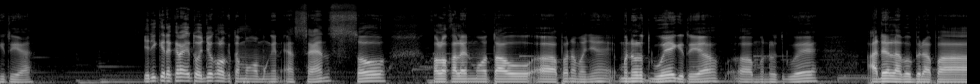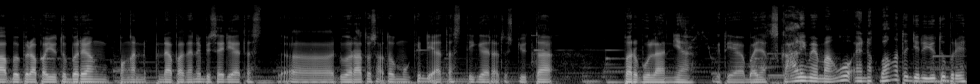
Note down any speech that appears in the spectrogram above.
gitu ya. Jadi kira-kira itu aja kalau kita mau ngomongin AdSense. So kalau kalian mau tahu uh, apa namanya, menurut gue gitu ya, uh, menurut gue adalah beberapa beberapa youtuber yang pendapatannya bisa di atas uh, eh, 200 atau mungkin di atas 300 juta per bulannya gitu ya. Banyak sekali memang. Oh enak banget jadi youtuber ya.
